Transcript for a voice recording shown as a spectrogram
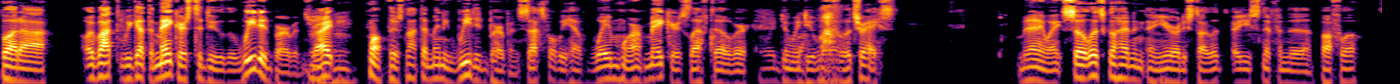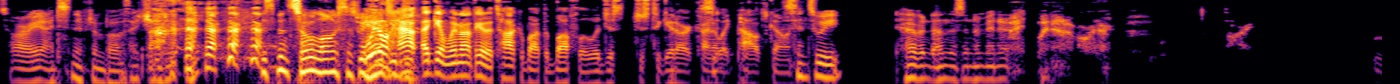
But uh, we got we got the makers to do the wheated bourbons, right? Mhm. Well, there's not that many wheated bourbons. That's why we have way more makers left over we than we do Buffalo. Buffalo Trace. But anyway, so let's go ahead and, and you already started. Are you sniffing the Buffalo? Sorry, I sniffed them both. I cheated. it's been so long since we, we had don't have again. We're not going to talk about the Buffalo. We're just just to get our kind of like palates going. since we haven't done this in a minute. I went out of order. Sorry.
